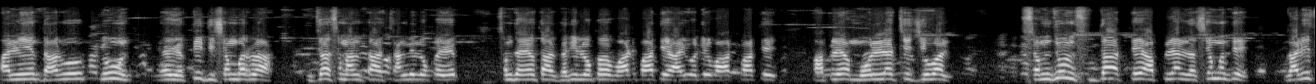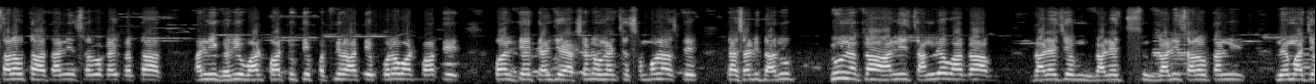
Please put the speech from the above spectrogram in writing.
आणि दारू पिऊन एकतीस डिसेंबरला जस मानतात चांगले लोक एक समजा येतात घरी लोक वाट पाहते आई वडील वाट पाहते आपल्या मोल्याचे जीवन समजून सुद्धा ते आपल्या नशेमध्ये गाडी चालवतात आणि सर्व काही करतात. आणि घरी वाट पाहते ते पत्नी राहते पोरं वाट पाहते पण ते त्यांचे ऍक्सिडेंट होण्याची संभावना असते. त्यासाठी दारू पिऊ नका आणि चांगले वागा. गाड्याचे गाड्या गाडी चालवताना नियमाचे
